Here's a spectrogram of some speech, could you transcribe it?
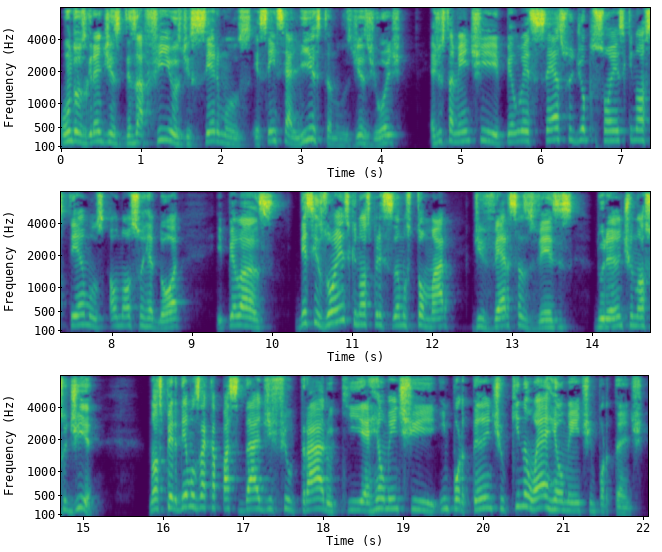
Um dos grandes desafios de sermos essencialistas nos dias de hoje é justamente pelo excesso de opções que nós temos ao nosso redor e pelas decisões que nós precisamos tomar diversas vezes durante o nosso dia. Nós perdemos a capacidade de filtrar o que é realmente importante e o que não é realmente importante.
